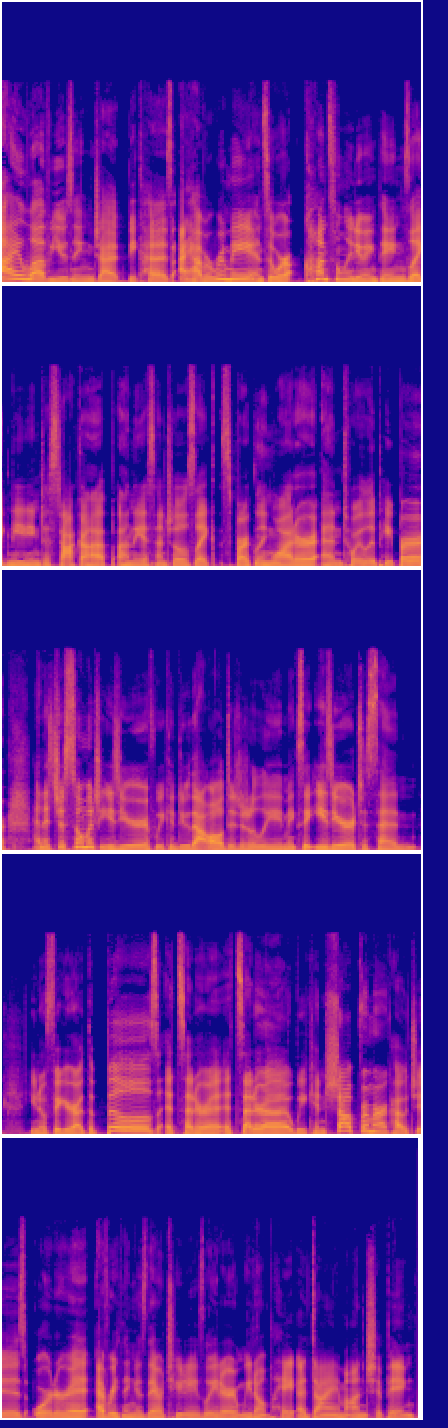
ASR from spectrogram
I love using Jet because I have a roommate, and so we're constantly doing things like needing to stock up on the essentials like sparkling water and toilet paper. And it's just so much easier if we can do that all digitally. It makes it easier to send, you know, figure out the bills, etc., etc. We can shop from our couches, order it. Everything is there two days later, and we don't pay a dime on shipping.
